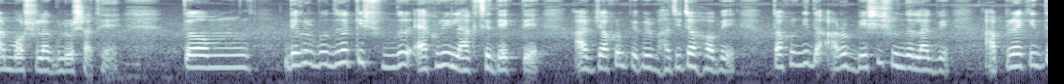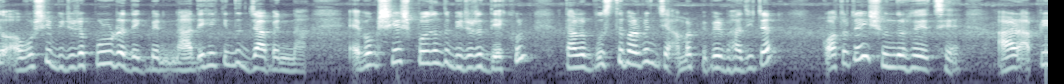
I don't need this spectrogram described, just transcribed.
আর মশলাগুলোর সাথে। তো দেখুন বন্ধুরা কি সুন্দর এখনই লাগছে দেখতে। আর যখন পেঁপের ভাজিটা হবে, তখন কিন্তু আরও বেশি সুন্দর লাগবে। আপনারা কিন্তু অবশ্যই ভিডিওটা পুরোটা দেখবেন, না দেখে কিন্তু যাবেন না। এবং শেষ পর্যন্ত ভিডিওটা দেখুন, তাহলে বুঝতে পারবেন যে আমার পেঁপের ভাজিটা কতটাই সুন্দর হয়েছে। আর আপনি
